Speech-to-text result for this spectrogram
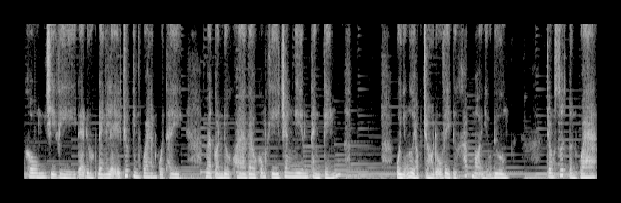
Không chỉ vì đã được đảnh lễ trước kim quan của thầy, mà còn được hòa vào không khí trang nghiêm thành kính của những người học trò đổ về từ khắp mọi nẻo đường. Trong suốt tuần qua,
